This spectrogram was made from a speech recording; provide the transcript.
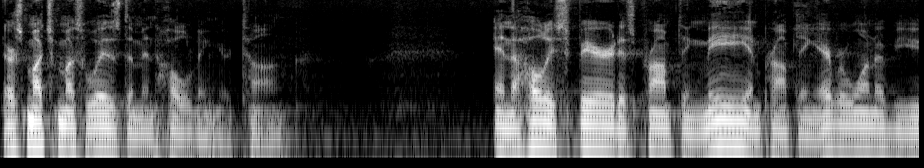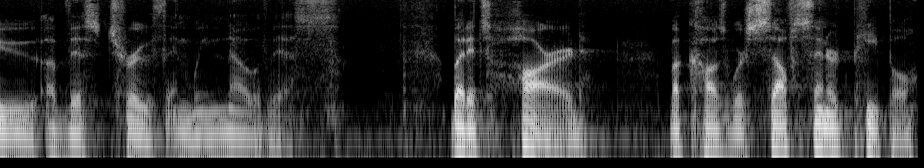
There's much, much wisdom in holding your tongue. And the Holy Spirit is prompting me and prompting every one of you of this truth, and we know this. But it's hard because we're self centered people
